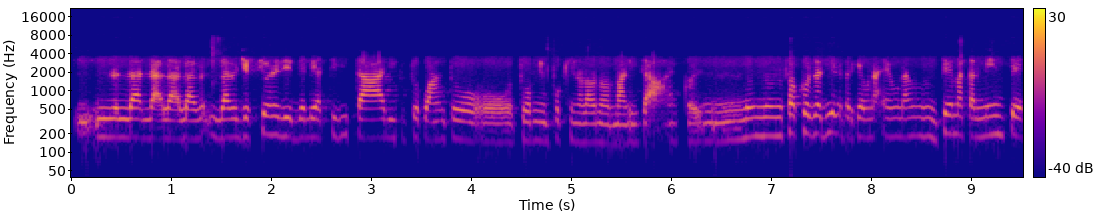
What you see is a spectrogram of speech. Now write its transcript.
la, la, la, la gestione di, delle attività, di tutto quanto torni un pochino alla normalità. Ecco, non, non, so cosa dire perché è, una, è una, un tema talmente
